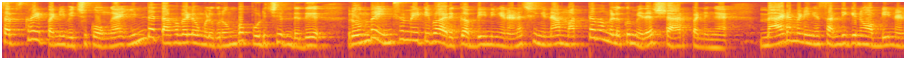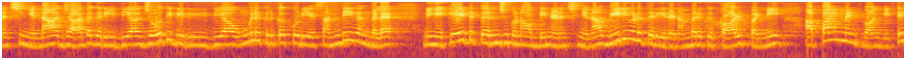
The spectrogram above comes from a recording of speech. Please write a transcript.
சப்ஸ்கிரைப் பண்ணி வச்சுக்கோங்க. இந்த தகவல் உங்களுக்கு ரொம்ப பிடிச்சிருந்தது ரொம்ப இன்ஃபர்மேட்டிவா இருக்கு அப்படின்னு நீங்க நினைச்சீங்கன்னா மற்றவங்களுக்கும் இதை ஷேர் பண்ணுங்க. மேடமை நீங்கள் சந்திக்கணும் அப்படின்னு நினச்சிங்கன்னா ஜாதக ரீதியாக ஜோதிட ரீதியாக உங்களுக்கு இருக்கக்கூடிய சந்தேகங்களை நீங்கள் கேட்டு தெரிஞ்சுக்கணும் அப்படின்னு நினச்சிங்கன்னா வீடியோவில் தெரியிற நம்பருக்கு கால் பண்ணி அப்பாயின்மெண்ட் வாங்கிட்டு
